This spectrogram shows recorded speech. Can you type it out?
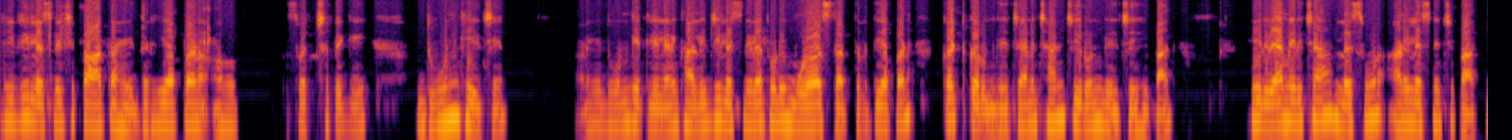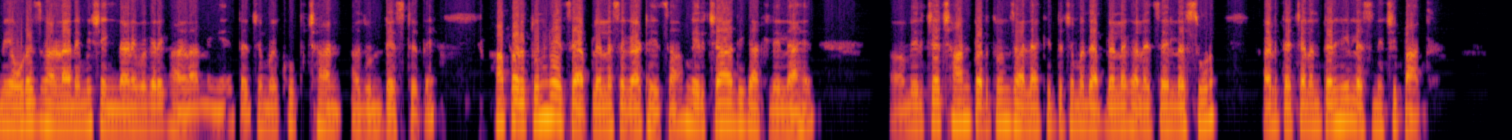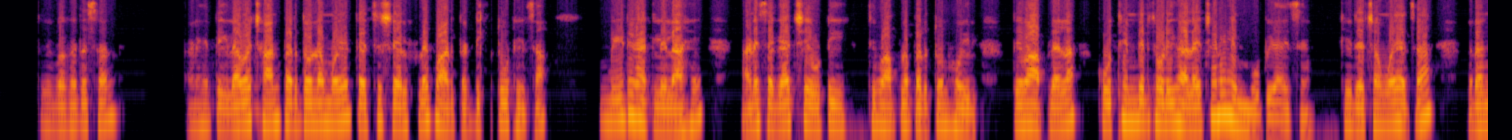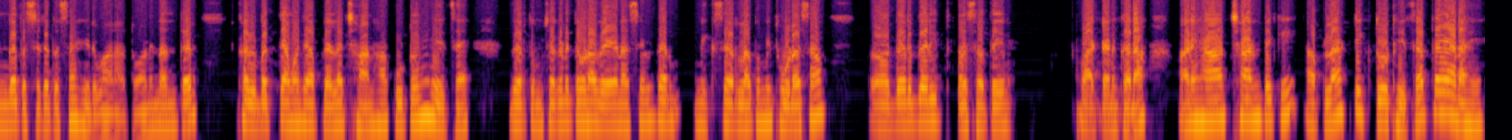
ही जी लसणीची पात आहे तर ही आपण स्वच्छपैकी धुवून घ्यायची. आणि हे धुवून घेतलेली आणि खाली जी लसणीला थोडी मुळं असतात तर ती आपण कट करून घ्यायची आणि छान चिरून घ्यायची ही पात. हिरव्या मिरच्या लसूण आणि लसणीची पात. मी एवढंच घालणार आहे मी शेंगदाणे वगैरे घालणार नाहीये त्याच्यामुळे खूप छान अजून टेस्ट येते. हा परतून घ्यायचा आहे आपल्याला सगळा ठेचा. मिरच्या आधी घातलेल्या आहेत. मिरच्या छान परतून झाल्या की त्याच्यामध्ये आपल्याला घालायचं आहे लसूण आणि त्याच्यानंतर ही लसणीची पात. तुम्ही बघत असाल. आणि हे तेलावर छान परतवल्यामुळे त्याचं शेल्फ लाईफ वाढतं. टिकतो ठेचा. मीठ घातलेलं आहे. आणि सगळ्यात शेवटी जेव्हा आपलं परतून होईल तेव्हा आपल्याला कोथिंबीर थोडी घालायची आणि लिंबू पिळायचे. की ज्याच्यामुळे याचा रंग तसाच्या तसा हिरवा राहतो. आणि नंतर खलबत्त्यामध्ये आपल्याला छान हा कुटून घ्यायचा आहे. जर तुमच्याकडे तेवढा वेळ नसेल तर मिक्सरला तुम्ही थोडासा दरदरीत असं ते वाटण करा. आणि हा छानपैकी आपला टिकतो ठेचा तयार आहे.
